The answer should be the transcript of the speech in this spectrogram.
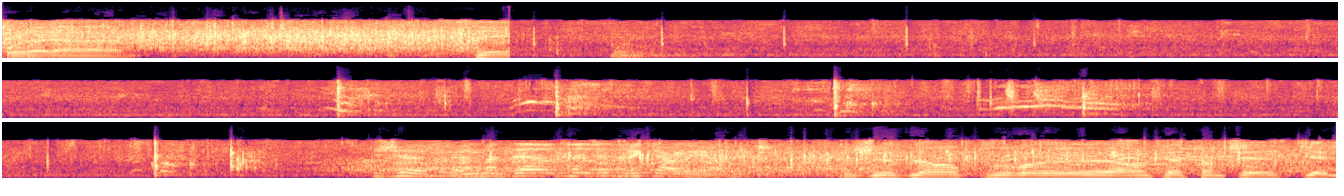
Voilà. C'est Jeu, Mademoiselle Sanchez Vicario. Jeu blanc pour euh, Sanchez qui a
